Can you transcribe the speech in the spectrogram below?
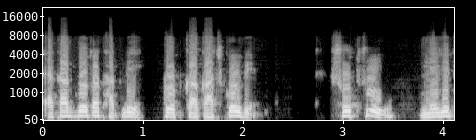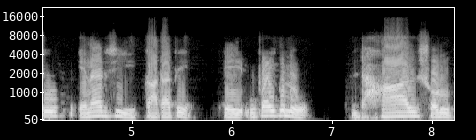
একাগ্রতা থাকলে টোটকা কাজ করবে। শত্রু নেগেটিভ এনার্জি কাটাতে এই উপায়গুলো ঢাল স্বরূপ।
